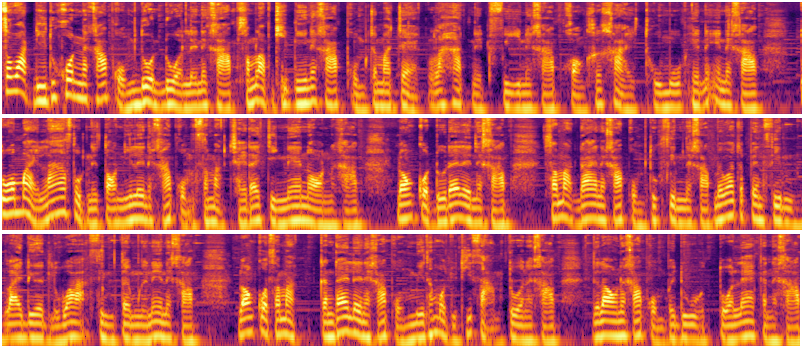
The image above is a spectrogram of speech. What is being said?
สวัสดีทุกคนนะครับผมด่วนๆเลยนะครับสำหรับคลิปนี้นะครับผมจะมาแจกรหัสเน็ตฟรีนะครับของเครือข่าย t o m o v e นั่นเองนะครับตัวใหม่ล่าสุดในตอนนี้เลยนะครับผมสมัครใช้ได้จริงแน่นอนนะครับลองกดดูได้เลยนะครับสมัครได้นะครับผมทุกซิมนะครับไม่ว่าจะเป็นซิมรายเดือนหรือว่าซิมเติมเงินนั่นเองนะครับลองกดสมัครกันได้เลยนะครับผมมีทั้งหมดอยู่ที่ 3 ตัวนะครับเดี๋ยวเรานะครับผมไปดูตัวแรกกันนะครับ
